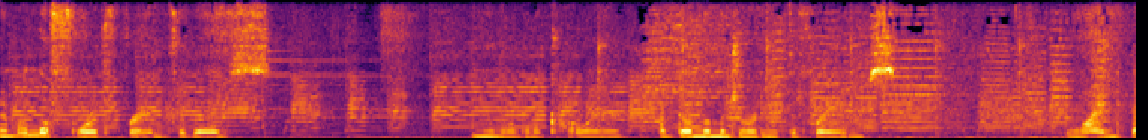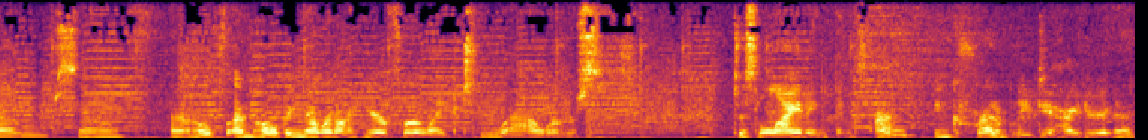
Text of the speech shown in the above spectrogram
And I'm on the fourth frame for this. And then we're gonna color. I've done the majority of the frames lined them, so I hope I'm hoping that we're not here for like two hours just lining things. I'm incredibly dehydrated.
